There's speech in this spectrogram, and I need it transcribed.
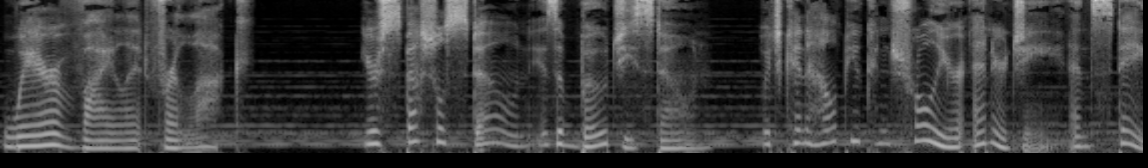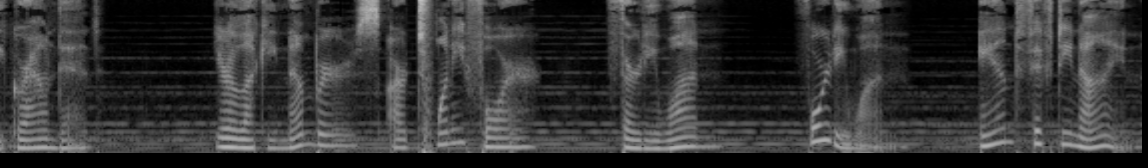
Wear violet for luck. Your special stone is a boji stone, which can help you control your energy and stay grounded. Your lucky numbers are 24, 31, 41, and 59.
